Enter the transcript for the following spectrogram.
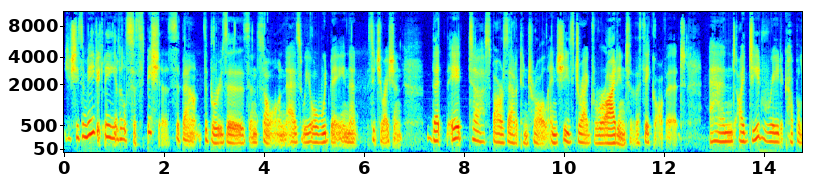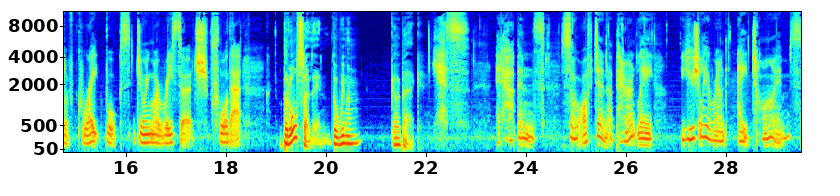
she's immediately a little suspicious about the bruises and so on, as we all would be in that situation. That it uh, spirals out of control, and she's dragged right into the thick of it. And I did read a couple of great books doing my research for that. But also, then, the women go back. Yes, it happens so often. Apparently, usually around eight times,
